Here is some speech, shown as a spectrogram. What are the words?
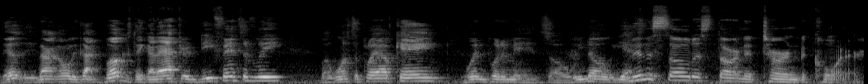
they not only got buckets, they got after it defensively. But once the playoff came, wouldn't put them in. So we know yes. Minnesota's starting to turn the corner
